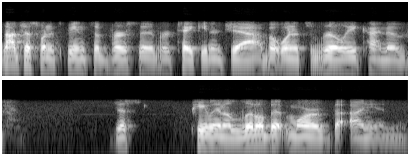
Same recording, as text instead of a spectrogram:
not just when it's being subversive or taking a jab, but when it's really kind of just peeling a little bit more of the onion.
